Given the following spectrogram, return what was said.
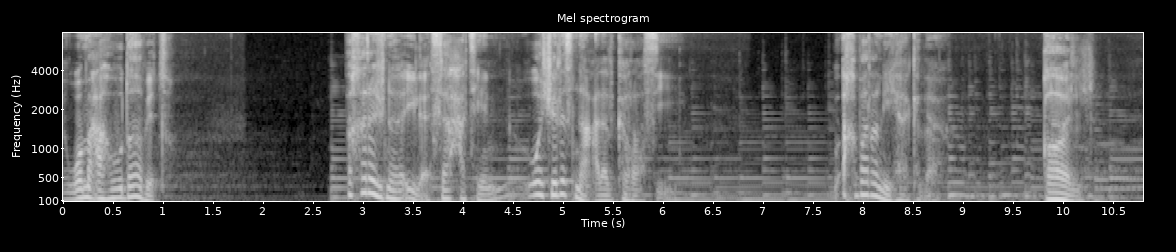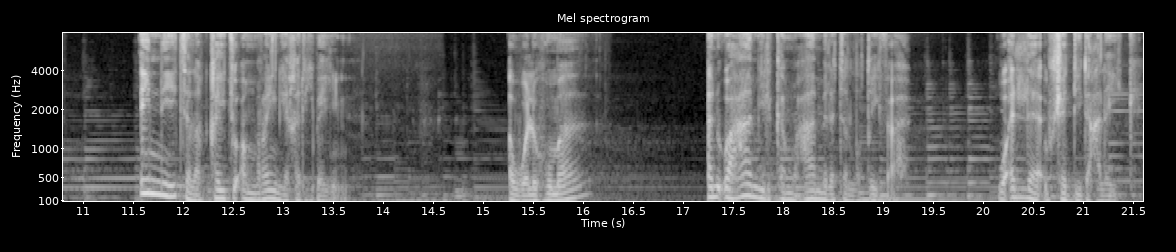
ومعه ضابط. فخرجنا إلى ساحة وجلسنا على الكراسي. وأخبرني هكذا. قال إني تلقيت أمرين غريبين. أولهما أن أعاملك معاملة لطيفة وألا أشدد عليك.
